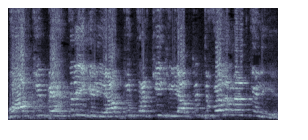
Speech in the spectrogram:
وہ آپ کی بہتری کے لیے، آپ کی ترقی کے لیے، آپ کی ڈیولپمنٹ کے لیے۔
